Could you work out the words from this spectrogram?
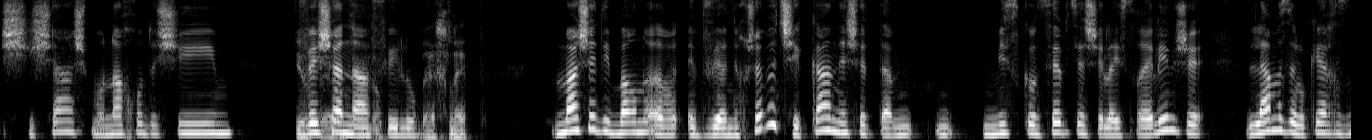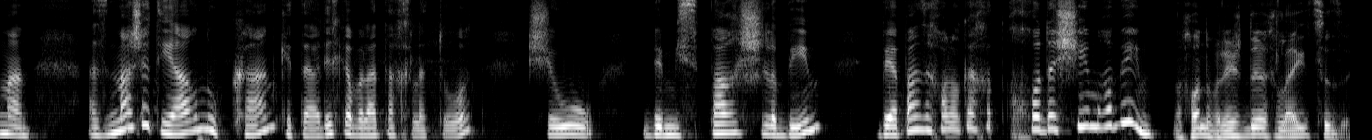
שישה, שמונה חודשים ושנה אפילו. בהחלט. מה שדיברנו ואני חושבת שכאן יש את המיסקונספציה של הישראלים, שלמה זה לוקח זמן. אז מה שתיארנו כאן כתהליך קבלת ההחלטות, שהוא במספר שלבים, ביפן זה יכול לקחת חודשים רבים. נכון אבל יש דרך להאיץ את זה.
